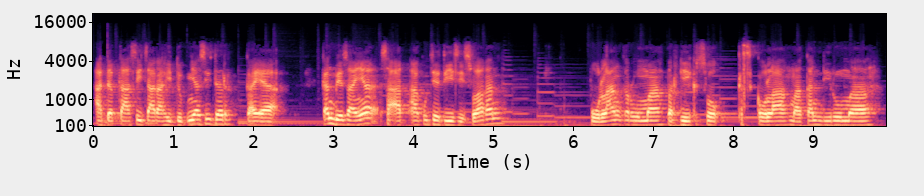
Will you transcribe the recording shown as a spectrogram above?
adaptasi cara hidupnya sih der kayak kan biasanya saat aku jadi siswa kan pulang ke rumah pergi ke, ke sekolah makan di rumah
